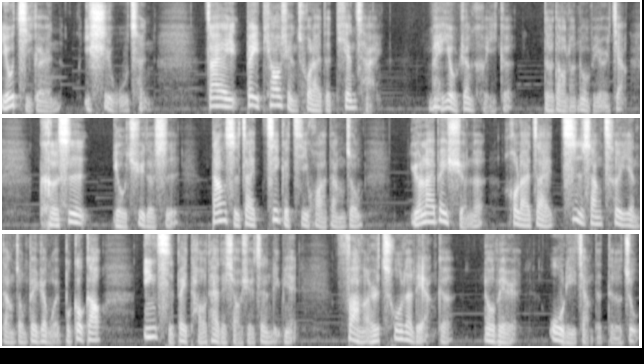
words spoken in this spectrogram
有几个人一事无成。在被挑选出来的天才，没有任何一个得到了诺贝尔奖。可是有趣的是，当时在这个计划当中，原来被选了，后来在智商测验当中被认为不够高。因此被淘汰的小学生里面，反而出了两个诺贝尔物理奖的得主。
